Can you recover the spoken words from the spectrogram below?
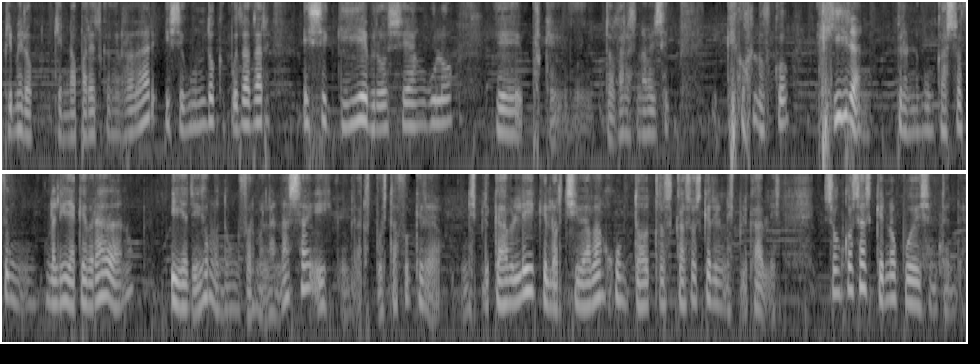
primero, que no aparezca en el radar y segundo, que pueda dar ese quiebro, ese ángulo, eh, porque todas las naves que conozco giran, pero en ningún caso hacen una línea quebrada, ¿no? Y ya te digo, mandó un informe a la NASA y la respuesta fue que era inexplicable y que lo archivaban junto a otros casos que eran inexplicables. Son cosas que no puedes entender.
